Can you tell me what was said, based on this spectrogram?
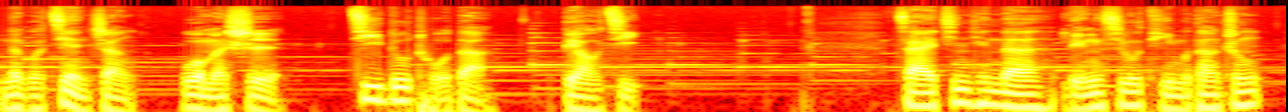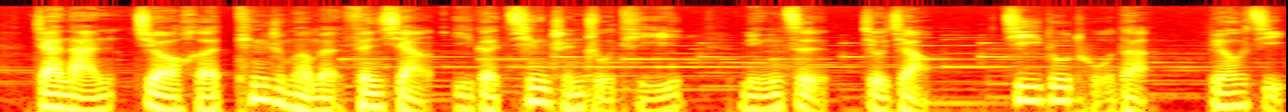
能够见证我们是基督徒的标记。在今天的灵修题目当中，迦南就要和听众朋友们分享一个清晨主题，名字就叫“基督徒的标记”。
